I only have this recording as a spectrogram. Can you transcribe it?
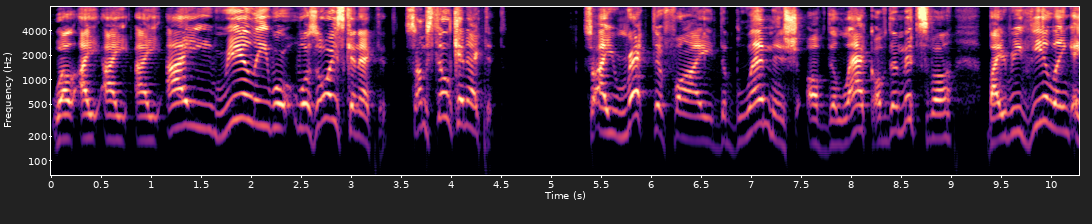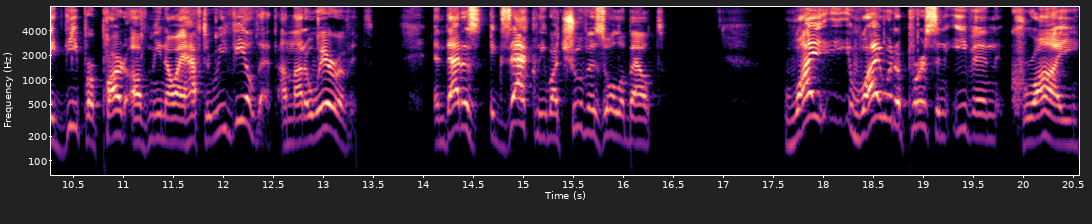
Well, I, I, I, I really was always connected, so I'm still connected. So I rectify the blemish of the lack of the mitzvah by revealing a deeper part of me. Now I have to reveal that. I'm not aware of it. And that is exactly what tshuva is all about. Why, why would a person even cry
